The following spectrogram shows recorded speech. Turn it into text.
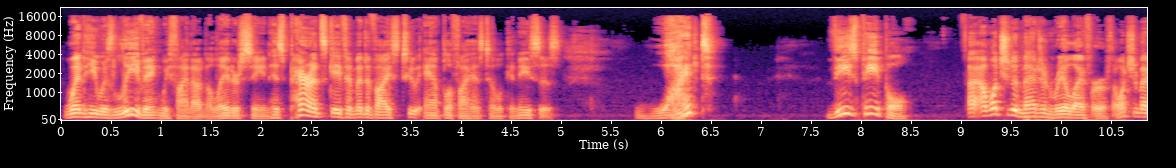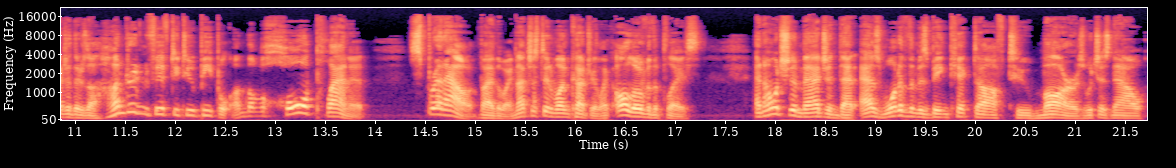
when he was leaving we find out in a later scene his parents gave him a device to amplify his telekinesis what these people, I want you to imagine real life Earth. I want you to imagine there's 152 people on the whole planet, spread out, by the way, not just in one country, like all over the place. And I want you to imagine that as one of them is being kicked off to Mars, which is now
